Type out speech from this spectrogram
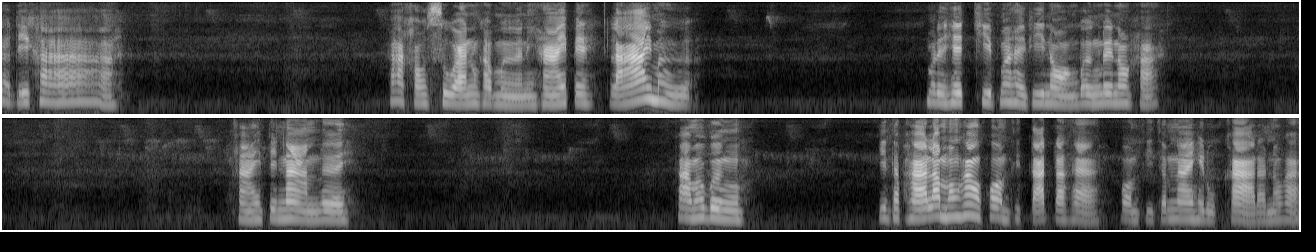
สวัสดีค่ะผ้าเขาสวนค่ะมือนี่หายไปหลายมือไม่ได้เฮ็ดคลิปมาให้พี่น้องเบิ่งเลยเนาะค่ะหายไปนานเลยพามาเบิ่งอินทผาล่ำของเฮาพร้อมที่ตัดแล้วค่ะ พร้อมที่จำหน่ายให้ลูกค้าแล้วเนาะค่ะ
